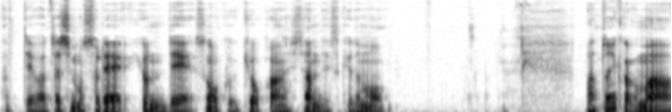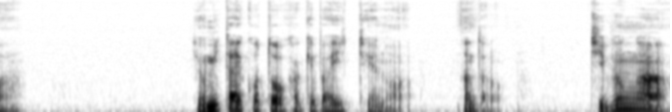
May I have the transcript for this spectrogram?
あって私もそれ読んですごく共感したんですけども、まあ、とにかくまあ読みたいことを書けばいいっていうのは何だろう自分が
